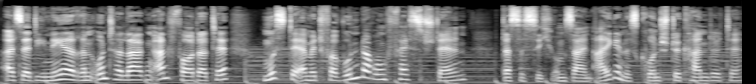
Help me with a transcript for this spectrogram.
Als er die näheren Unterlagen anforderte, musste er mit Verwunderung feststellen, dass es sich um sein eigenes Grundstück handelte.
